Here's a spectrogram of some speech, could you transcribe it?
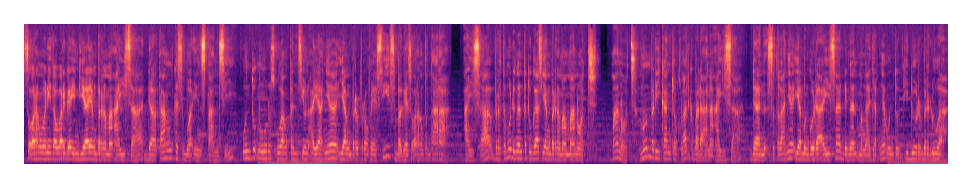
seorang wanita warga India yang bernama Aisyah datang ke sebuah instansi untuk mengurus uang pensiun ayahnya yang berprofesi sebagai seorang tentara. Aisyah bertemu dengan petugas yang bernama Manoj. Manoj memberikan coklat kepada anak Aisyah dan setelahnya ia menggoda Aisyah dengan mengajaknya untuk tidur berdua.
